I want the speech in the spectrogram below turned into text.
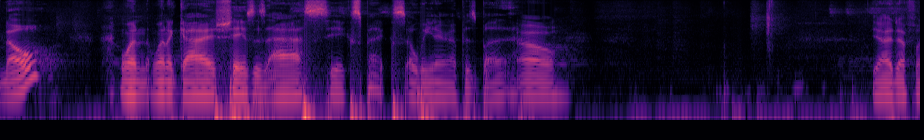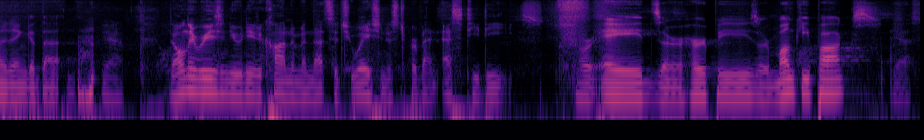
No. when when a guy shaves his ass, he expects a wiener up his butt. Oh. Yeah, I definitely didn't get that. Yeah. The only reason you would need a condom in that situation is to prevent STDs. Or AIDS or herpes or monkeypox. Yes.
